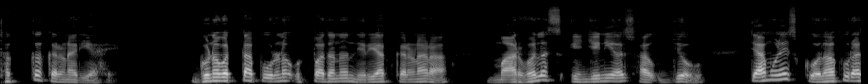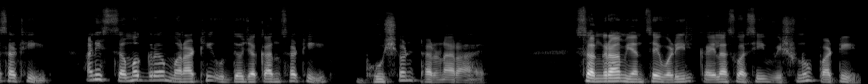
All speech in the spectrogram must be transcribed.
थक्क करणारी आहे. गुणवत्तापूर्ण उत्पादनं निर्यात करणारा मार्व्हलस इंजिनियर्स हा उद्योग त्यामुळेच कोल्हापुरासाठी आणि समग्र मराठी उद्योजकांसाठी भूषण ठरणारा आहे. संग्राम यांचे वडील कैलासवासी विष्णू पाटील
